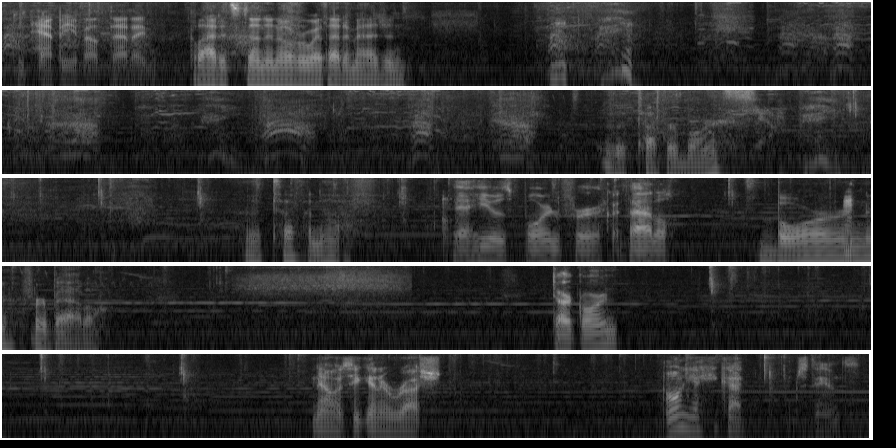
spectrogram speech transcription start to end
Just happy about that. I'm glad it's done and over with. I'd imagine. This a tougher boar. Not tough enough. yeah, he was born for battle. Born for battle. Dark Orange. Now is he gonna rush? Oh yeah, he got stands.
